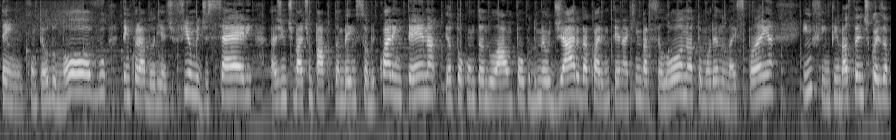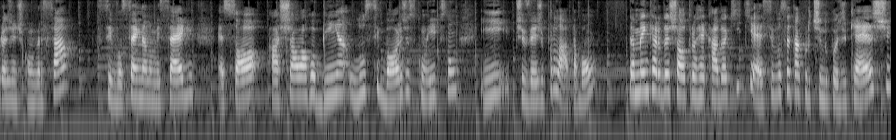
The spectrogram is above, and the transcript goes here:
tem conteúdo novo, tem curadoria de filme, de série. A gente bate um papo também sobre quarentena. Eu tô contando lá um pouco do meu diário da quarentena aqui em Barcelona, tô morando na Espanha. Enfim, tem bastante coisa pra gente conversar. Se você ainda não me segue, é só achar o arrobinha Lucy Borges com Y e te vejo por lá, tá bom? Também quero deixar outro recado aqui que é: se você está curtindo o podcast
